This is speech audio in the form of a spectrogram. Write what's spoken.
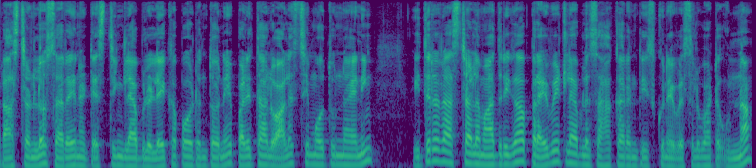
రాష్ట్రంలో సరైన టెస్టింగ్ ల్యాబులు లేకపోవడంతోనే ఫలితాలు ఆలస్యమవుతున్నాయని ఇతర రాష్ట్రాల మాదిరిగా ప్రైవేట్ ల్యాబ్ల సహకారం తీసుకునే వెసులుబాటు ఉన్నా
